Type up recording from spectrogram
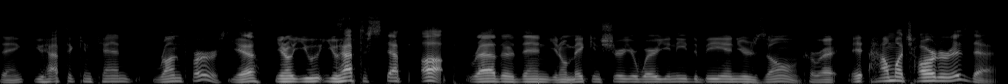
think, you have to contend, run first? Yeah. You know, you you have to step up rather than you know making sure you're where you need to be in your zone. Correct. It, how much harder is that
